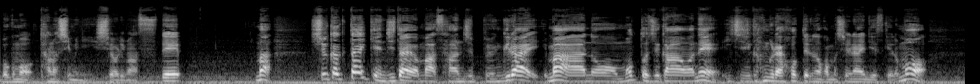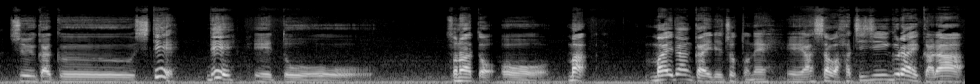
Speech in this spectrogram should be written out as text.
僕も楽しみにしております。で、まあ、収穫体験自体はまあ30分ぐらい、まああの、もっと時間はね、1時間ぐらい掘ってるのかもしれないんですけども、収穫して、で、えっ、と、その後、まあ、前段階でちょっとね、えー明日は8時ぐらいから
